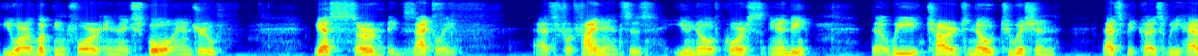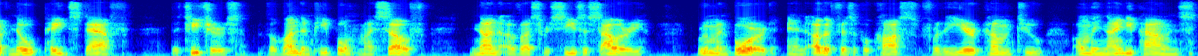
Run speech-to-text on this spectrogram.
you are looking for in a school, Andrew. Yes, sir, exactly. As for finances, you know, of course, Andy, that we charge no tuition that's because we have no paid staff. The teachers, the London people, myself, none of us receives a salary. Room and board and other physical costs for the year come to only ninety pounds,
